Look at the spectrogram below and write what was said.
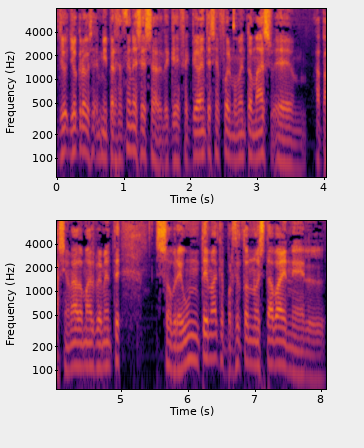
yo, yo creo que mi percepción es esa, de que efectivamente ese fue el momento más eh, apasionado, más vehemente, sobre un tema que, por cierto, no estaba en el...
